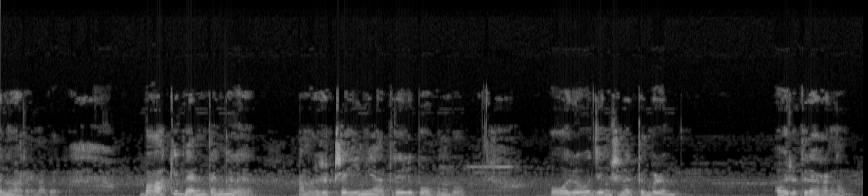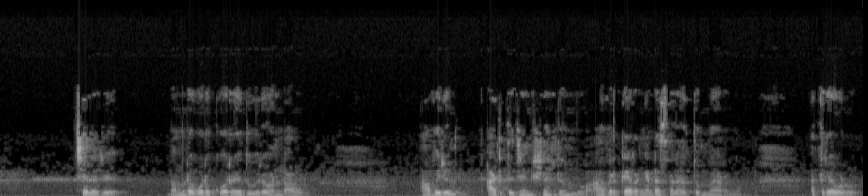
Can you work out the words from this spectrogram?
എന്ന് പറയുന്നത്. ബാക്കി ബന്ധങ്ങൾ നമ്മളൊരു ട്രെയിൻ യാത്രയിൽ പോകുമ്പോൾ ഓരോ ജംഗ്ഷൻ എത്തുമ്പോഴും ഓരോരുത്തരിറങ്ങും ചിലർ നമ്മുടെ കൂടെ കുറേ ദൂരം ഉണ്ടാവും. അവരും അടുത്ത ജംഗ്ഷൻ എത്തുമ്പോൾ അവർക്ക് ഇറങ്ങേണ്ട സ്ഥലത്തുമ്പോൾ ഇറങ്ങും. അത്രേ ഉള്ളൂ.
